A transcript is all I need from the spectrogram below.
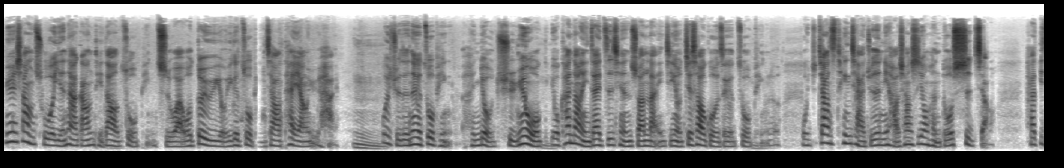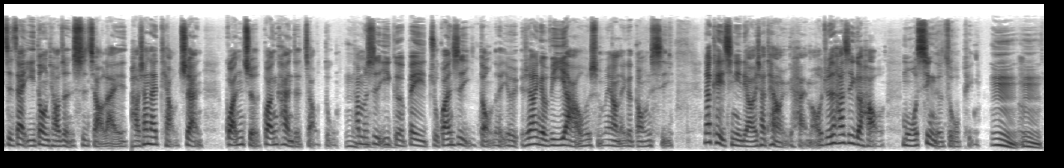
因为像除了严娜刚刚提到的作品之外，我对于有一个作品叫《太阳与海》。嗯，我也觉得那个作品很有趣，因为我有看到你在之前专栏已经有介绍过这个作品了。我这样子听起来，觉得你好像是用很多视角，他一直在移动调整视角来，好像在挑战观者观看的角度。他们是一个被主观式移动的，有像一个 VR 或什么样的一个东西。那可以请你聊一下《太阳与海》吗？我觉得它是一个好魔性的作品。嗯嗯，《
